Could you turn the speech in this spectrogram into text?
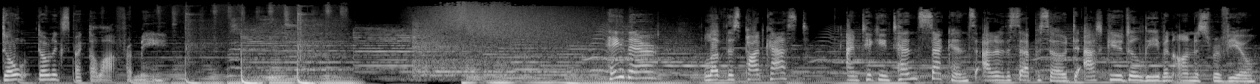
Don't don't expect a lot from me. Hey there, love this podcast. I'm taking 10 seconds out of this episode to ask you to leave an honest review.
